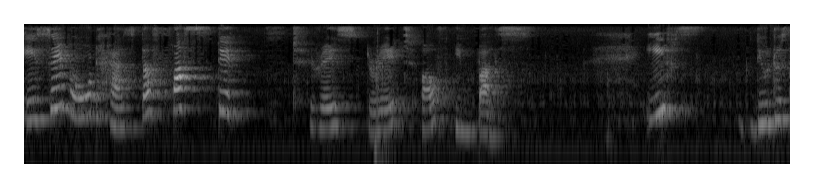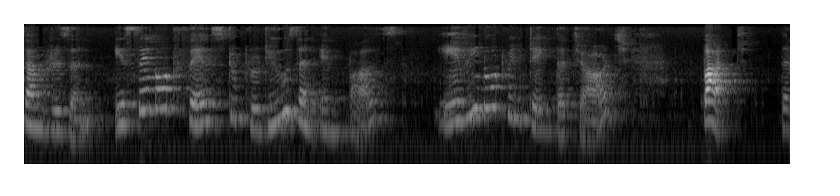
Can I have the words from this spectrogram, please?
SA node has the fastest rate of impulse. If due to some reason SA node fails to produce an impulse, AV node will take the charge but the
